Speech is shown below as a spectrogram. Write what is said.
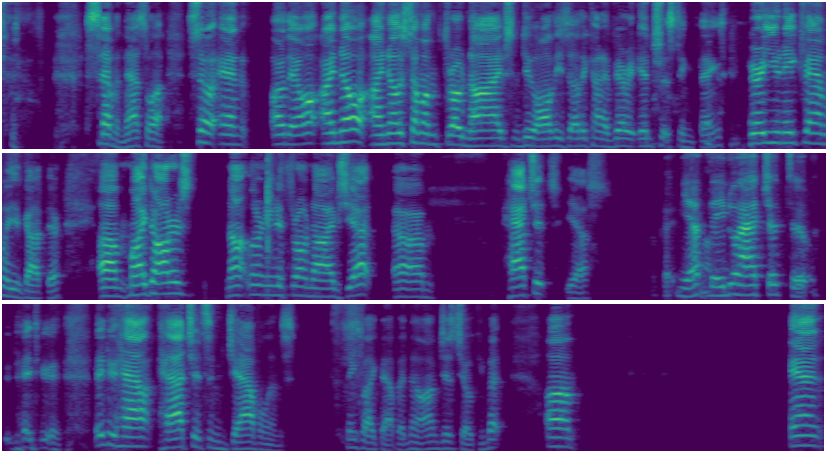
Seven, that's a lot. So and are they all i know i know some of them throw knives and do all these other kind of very interesting things. Very unique family you've got there. Um, my daughter's not learning to throw knives yet. Um, hatchets yes. Okay. yep they do hatchet too. they do they do ha- hatchets and javelins things like that but no i'm just joking but um, and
